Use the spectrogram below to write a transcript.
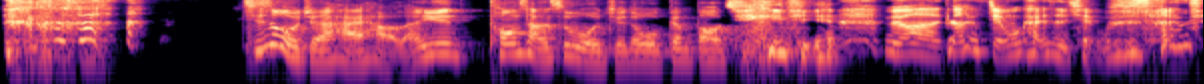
其实我觉得还好啦，因为通常是我觉得我更抱歉一点。没有啊，刚刚节目开始前不是这样讲。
